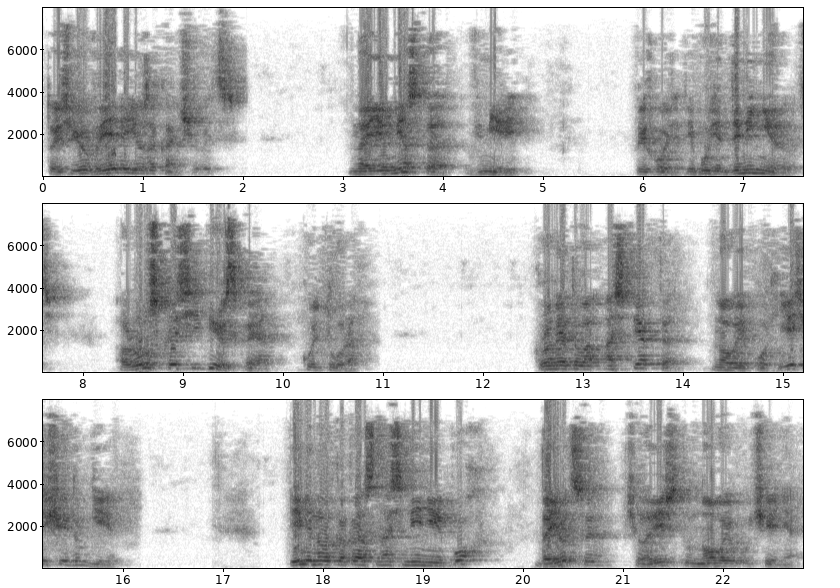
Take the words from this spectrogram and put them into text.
То есть ее время ее заканчивается. На ее место в мире приходит и будет доминировать русско-сибирская культура. Кроме этого аспекта новой эпохи, есть еще и другие. Именно вот как раз на смене эпох дается человечеству новое учение.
